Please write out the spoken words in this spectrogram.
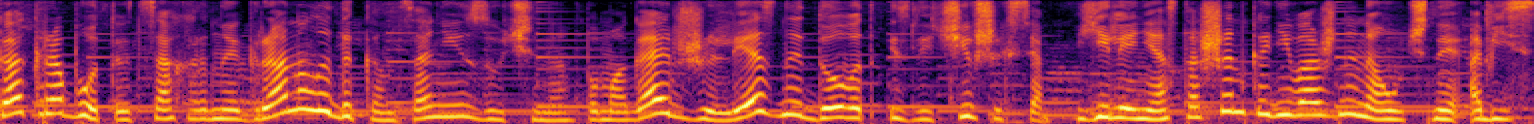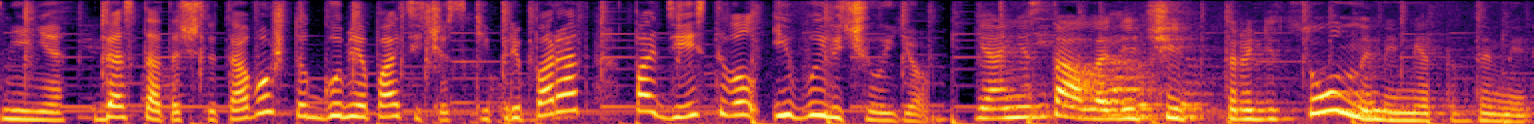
Как работают сахарные гранулы, до конца не изучено. Помогает железный довод излечившихся. Елене Асташенко не важны научные объяснения. Достаточно того, что гомеопатический препарат подействовал и вылечил ее. Я не стала лечить традиционными методами.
